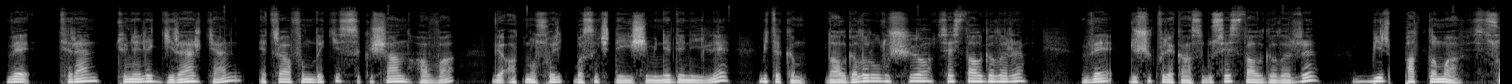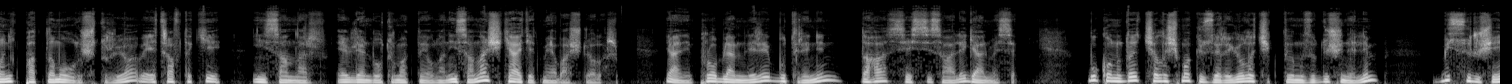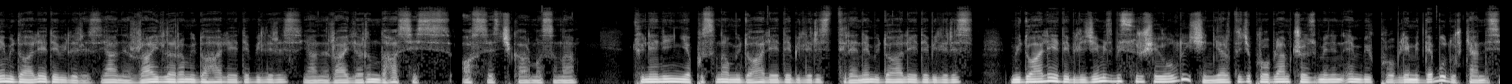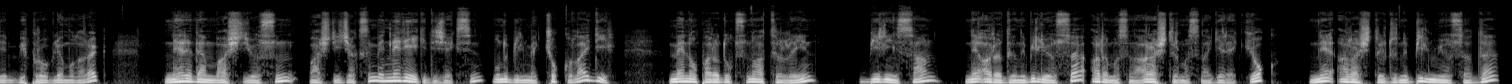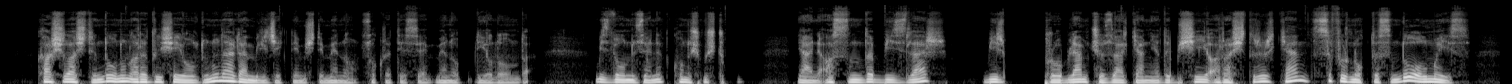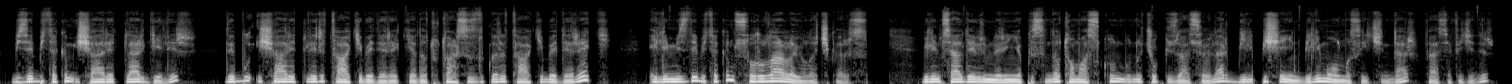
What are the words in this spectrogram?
ve tren tünele girerken etrafındaki sıkışan hava ve atmosferik basınç değişimi nedeniyle bir takım dalgalar oluşuyor, ses dalgaları ve düşük frekanslı bu ses dalgaları bir patlama, sonik patlama oluşturuyor ve etraftaki insanlar, evlerinde oturmakta olan insanlar şikayet etmeye başlıyorlar. Yani problemleri bu trenin daha sessiz hale gelmesi. Bu konuda çalışmak üzere yola çıktığımızı düşünelim. Bir sürü şeye müdahale edebiliriz. Yani raylara müdahale edebiliriz. Yani rayların daha sessiz, az ses çıkarmasına, tünelin yapısına müdahale edebiliriz, trene müdahale edebiliriz. Müdahale edebileceğimiz bir sürü şey olduğu için yaratıcı problem çözmenin en büyük problemi de budur kendisi bir problem olarak. Nereden başlıyorsun, başlayacaksın ve nereye gideceksin? Bunu bilmek çok kolay değil. Meno paradoksunu hatırlayın. Bir insan ne aradığını biliyorsa aramasına, araştırmasına gerek yok. Ne araştırdığını bilmiyorsa da karşılaştığında onun aradığı şey olduğunu nereden bilecek demişti Meno Sokrates'e Meno diyaloğunda. Biz de onun üzerine konuşmuştuk. Yani aslında bizler bir problem çözerken ya da bir şeyi araştırırken sıfır noktasında olmayız. Bize bir takım işaretler gelir ve bu işaretleri takip ederek ya da tutarsızlıkları takip ederek elimizde bir takım sorularla yola çıkarız. Bilimsel devrimlerin yapısında Thomas Kuhn bunu çok güzel söyler. Bir şeyin bilim olması için der, felsefecidir.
